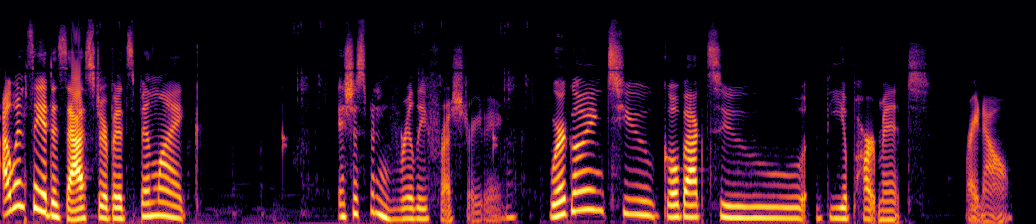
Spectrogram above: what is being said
I wouldn't say a disaster, but it's been like, it's just been really frustrating. We're going to go back to the apartment right now.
